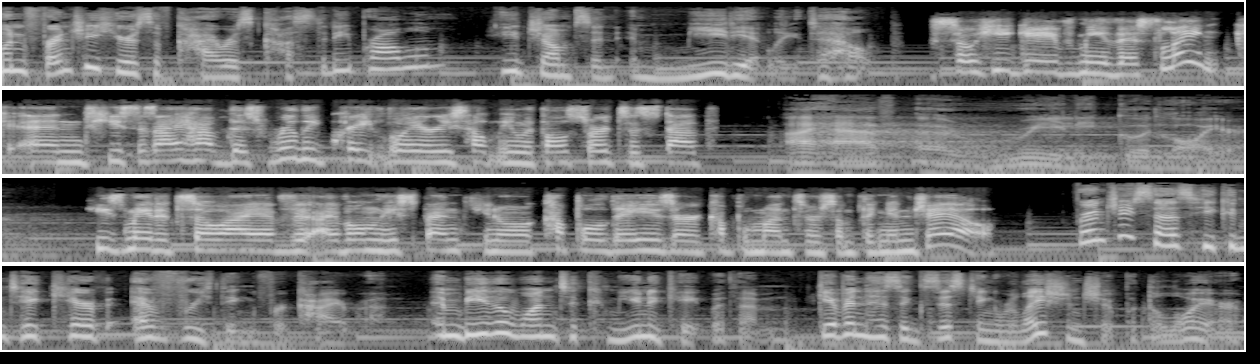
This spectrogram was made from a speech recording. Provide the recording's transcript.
when Frenchie hears of Kyra's custody problem, he jumps in immediately to help. So he gave me this link, and he says, I have this really great lawyer. He's helped me with all sorts of stuff. I have a really good lawyer. He's made it so I have I've only spent, you know, a couple days or a couple months or something in jail. Frenchie says he can take care of everything for Kyra and be the one to communicate with him, given his existing relationship with the lawyer.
